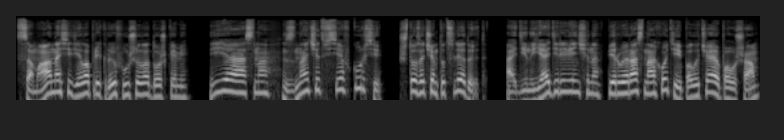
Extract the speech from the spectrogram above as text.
Сама она сидела, прикрыв уши ладошками. «Ясно. Значит, все в курсе. Что зачем тут следует?» Один я, деревенщина, первый раз на охоте и получаю по ушам.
